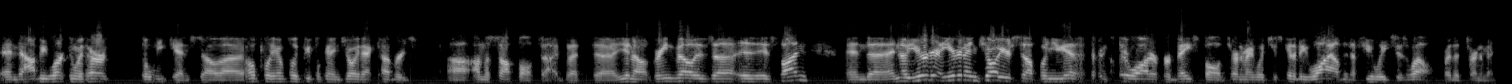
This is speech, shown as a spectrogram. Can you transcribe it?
and I'll be working with her the weekend. So uh, hopefully, hopefully people can enjoy that coverage uh, on the softball side. But uh, you know, Greenville is uh, is, is fun, and uh, I know you're gonna you're gonna enjoy yourself when you get up in Clearwater for baseball tournament, which is going to be wild in a few weeks as well for the tournament.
